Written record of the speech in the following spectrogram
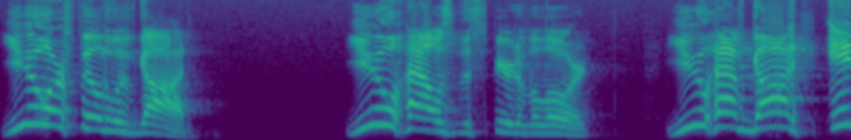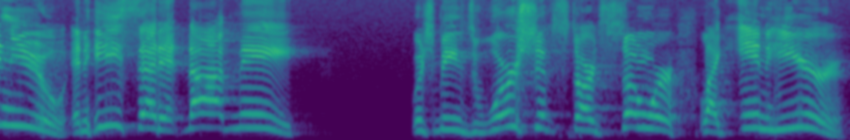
You are filled with God. You house the Spirit of the Lord. You have God in you, and He said it, not me. Which means worship starts somewhere like in here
